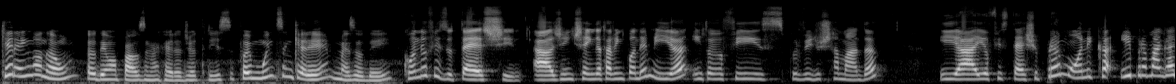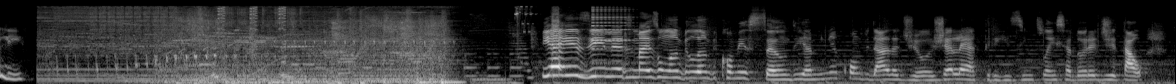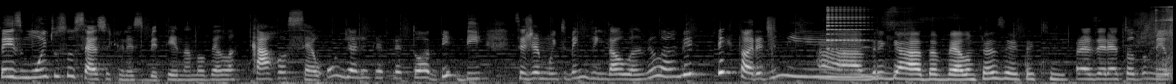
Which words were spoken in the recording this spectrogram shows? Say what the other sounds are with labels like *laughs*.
querendo ou não, eu dei uma pausa na minha carreira de atriz. Foi muito sem querer, mas eu dei. Quando eu fiz o teste, a gente ainda tava em pandemia, então eu fiz por vídeo chamada. E aí eu fiz teste pra Mônica e pra Magali. E aí, Ziners, mais um Lambi Lambi começando. E a minha convidada de hoje, ela é atriz, influenciadora digital. Fez muito sucesso aqui no SBT na novela Carrossel, onde ela interpretou a Bibi. Seja muito bem-vinda ao Lambi Lambi, Victoria Diniz. Ah, obrigada, Bela. Um prazer estar aqui. Prazer é todo meu.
